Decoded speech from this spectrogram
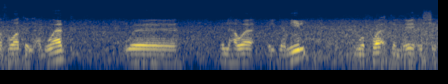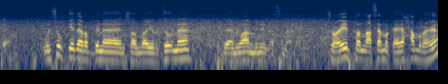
أصوات الأمواج والهواء الجميل وفي وقت الشتاء. ونشوف كده ربنا إن شاء الله يرزقنا بأنواع من الأسماك. شعيب طلع سمكة اهي حمرا اهي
